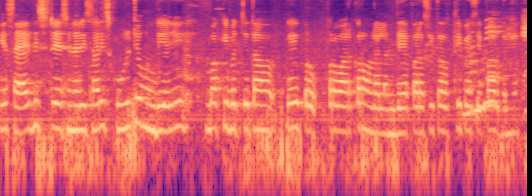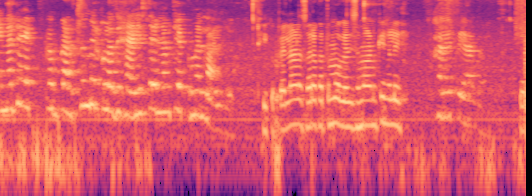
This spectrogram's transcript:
ਇਹ ਸਹਿਜ ਦੀ ਸਟੇਸ਼ਨਰੀ ਸਾਰੀ ਸਕੂਲ 'ਚ ਹੁੰਦੀ ਹੈ ਜੀ। ਬਾਕੀ ਬੱਚੇ ਤਾਂ ਕਈ ਪਰ- ਪਰਿਵਾਰ ਘਰੋਂ ਲੈ ਲੈਂਦੇ ਆ ਪਰ ਅਸੀਂ ਤਾਂ ਉੱਥੇ ਹੀ ਪੈਸੇ ਭਰ ਦਿੰਦੇ ਇਹਨਾਂ ਦੇ ਇੱਕ ਪੈਨਸਲ ਮੇਰੇ ਕੋਲ ਅਜੇ ਹੈ ਨਹੀਂ ਤੇ ਇਹਨਾਂ ਵਿੱਚ ਇੱਕ ਮੈਂ ਲਾਈ ਹੈ ਠੀਕ ਹੈ ਪਹਿਲਾਂ ਵਾਲਾ ਸਾਰਾ ਖਤਮ ਹੋ ਗਿਆ ਸੀ ਸਮਾਨ ਕਿ ਹਲੇ? ਹਲੇ ਪਿਆ ਗਾ। ਚਲ ਆ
